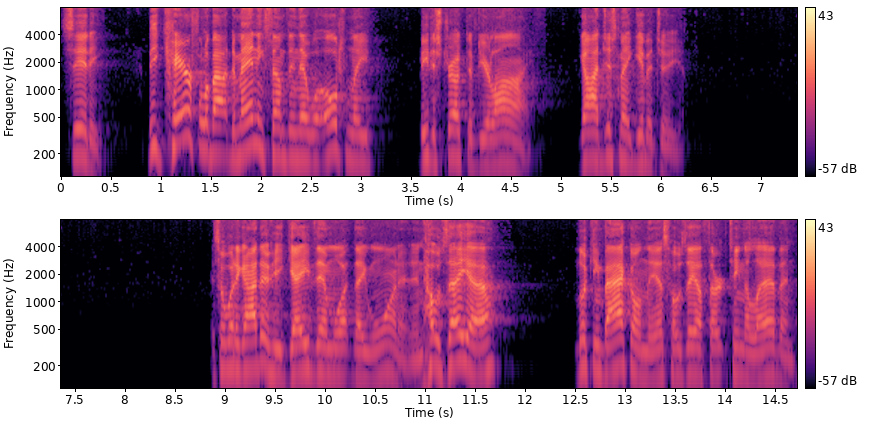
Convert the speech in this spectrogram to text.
city. Be careful about demanding something that will ultimately be destructive to your life. God just may give it to you. So, what did God do? He gave them what they wanted. And Hosea, looking back on this, Hosea 13 11,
